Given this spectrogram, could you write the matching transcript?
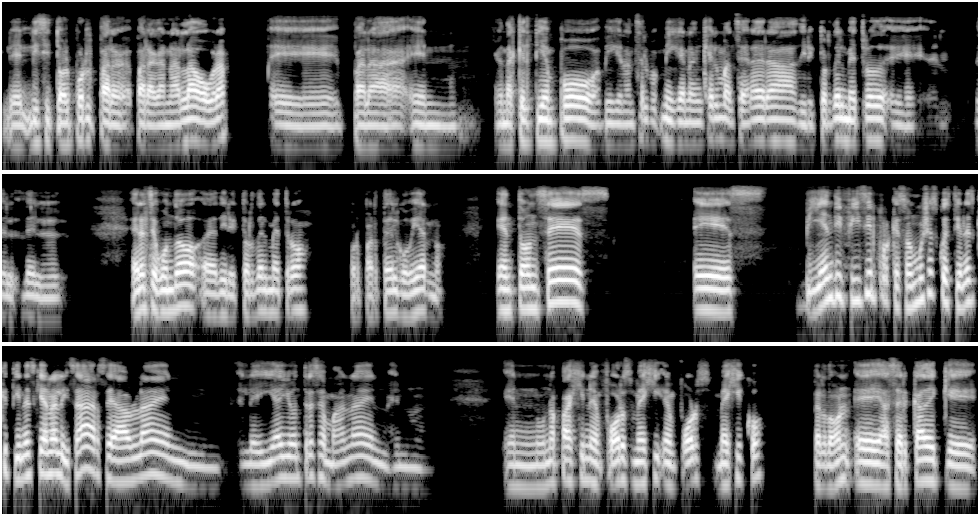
le licitó por, para, para ganar la obra eh, para en, en aquel tiempo Miguel Ángel, Miguel Ángel Mancera era director del metro eh, del, del, era el segundo eh, director del metro por parte del gobierno. Entonces, es bien difícil porque son muchas cuestiones que tienes que analizar. Se habla en, leía yo entre semana en, en, una página en Force, Mexi, en Force México, perdón, eh, acerca de que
